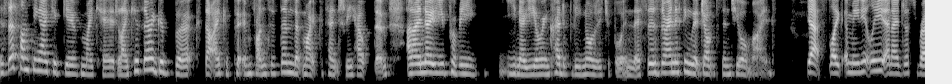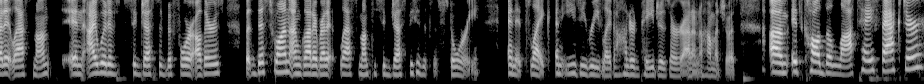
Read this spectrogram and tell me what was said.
is there something i could give my kid? Like is there a good book that i could put in front of them that might potentially help them? And i know you've probably you know you're incredibly knowledgeable in this. Is there anything that jumps into your mind Yes, like immediately. And I just read it last month and I would have suggested before others, but this one, I'm glad I read it last month to suggest because it's a story and it's like an easy read, like 100 pages or I don't know how much it was. Um, it's called The Latte Factor.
